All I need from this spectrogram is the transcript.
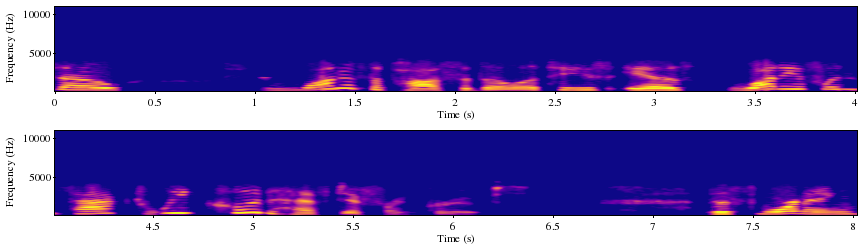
so, one of the possibilities is what if, in fact, we could have different groups? This morning,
